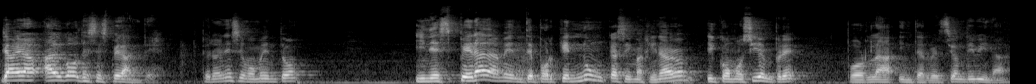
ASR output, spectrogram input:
Ya era algo desesperante, pero en ese momento, inesperadamente, porque nunca se imaginaron, y como siempre, por la intervención divina,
